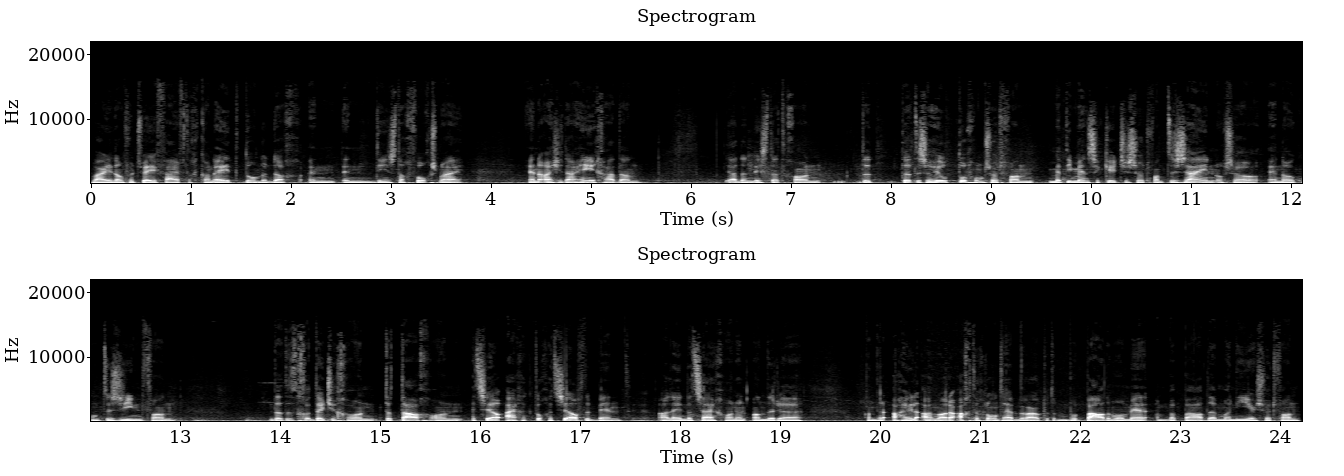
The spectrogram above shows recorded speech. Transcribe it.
Waar je dan voor 2,50 kan eten, donderdag en, en dinsdag volgens mij. En als je daarheen gaat, dan, ja, dan is dat gewoon. Dat, dat is heel tof om soort van met die mensen een keertje soort van te zijn of zo. En ook om te zien van. Dat, het, dat je gewoon totaal gewoon hetzelfde, eigenlijk toch hetzelfde bent. Ja. Alleen dat zij gewoon een andere, andere een hele andere achtergrond hebben waarop het op een bepaalde moment, een bepaalde manier soort van,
